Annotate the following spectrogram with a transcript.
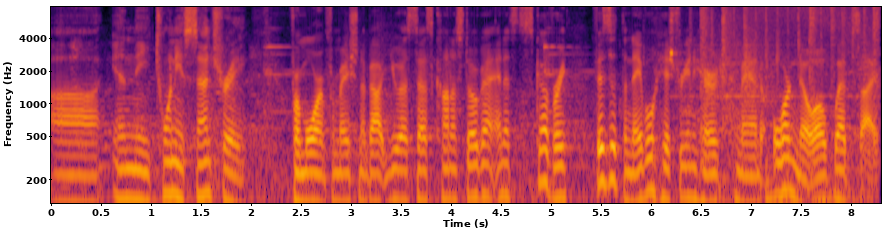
uh, in the 20th century. For more information about USS Conestoga and its discovery, visit the Naval History and Heritage Command or NOAA website.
